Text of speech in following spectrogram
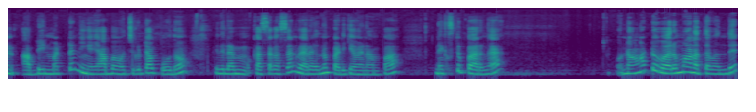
எண் அப்படின்னு மட்டும் நீங்கள் ஞாபகம் வச்சுக்கிட்டா போதும். இதில் கசகசன் வேறு எதுவும் படிக்க வேணாம்ப்பா. நெக்ஸ்ட் பாருங்கள் நாட்டு வருமானத்தை வந்து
